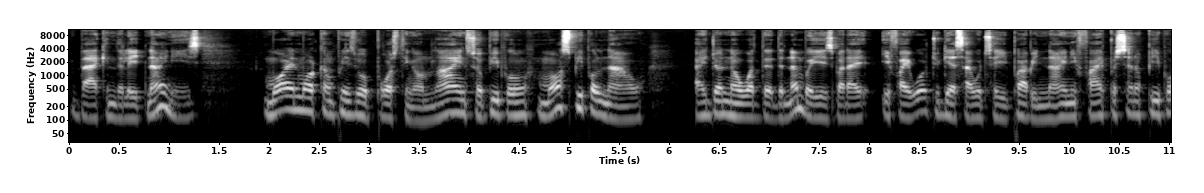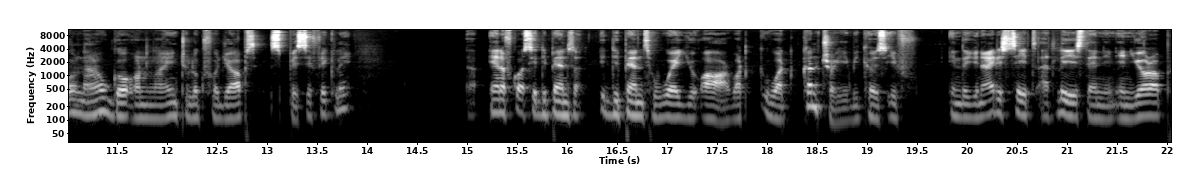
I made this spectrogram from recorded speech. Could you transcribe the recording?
back in the late 90s, more and more companies were posting online. So people, most people now I don't know what the, the number is, but I if I were to guess, I would say probably 95% of people now go online to look for jobs specifically. Uh, and of course, it depends. It depends where you are, what what country. Because if in the United States, at least, and in, in Europe,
